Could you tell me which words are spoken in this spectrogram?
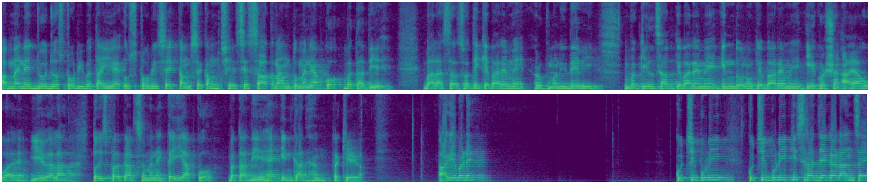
अब मैंने जो जो स्टोरी बताई है, उस स्टोरी से कम से कम छह से सात नाम तो मैंने आपको बता दिए हैं। बाला सरस्वती के बारे में, रुक्मणी देवी, वकील साहब के बारे में, इन दोनों के बारे में ये क्वेश्चन आया हुआ है, ये वाला। तो इस प्रकार से मैंने कई आपको बता दिए हैं, इनका ध्यान रखिएगा। आगे बढ़े। कुचिपुड़ी कुचिपुड़ी किस राज्य का डांस है?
